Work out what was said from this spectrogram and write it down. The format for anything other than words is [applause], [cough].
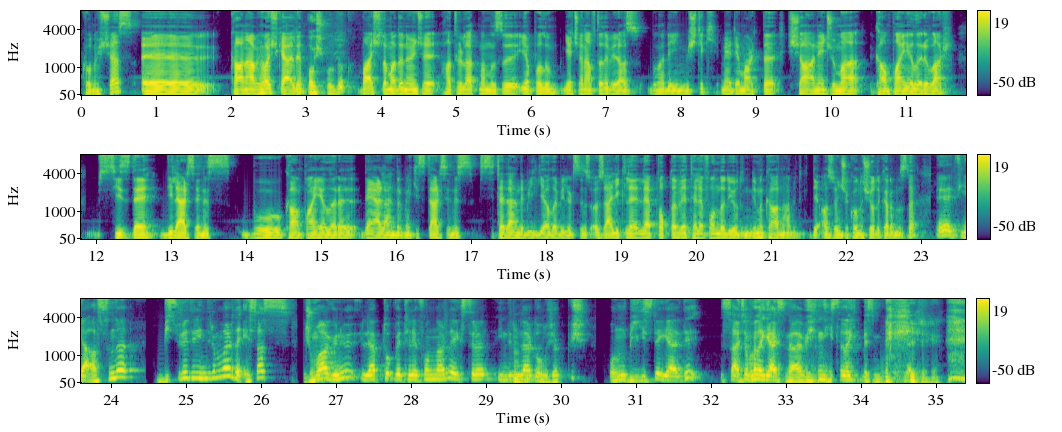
konuşacağız. Ee, Kaan abi hoş geldin. Hoş bulduk. Başlamadan önce hatırlatmamızı yapalım. Geçen hafta da biraz buna değinmiştik. Mediamarkt'ta şahane cuma kampanyaları var. Siz de dilerseniz bu kampanyaları değerlendirmek isterseniz siteden de bilgi alabilirsiniz. Özellikle laptopta ve telefonda diyordun değil mi Kaan abi? Az önce konuşuyorduk aramızda. Evet ya aslında bir süredir indirim var da esas cuma günü laptop ve telefonlarda ekstra indirimler de olacakmış. Onun bilgisi de geldi. Sadece bana gelsin abi. [laughs] Nisan'a gitmesin bu. [laughs]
